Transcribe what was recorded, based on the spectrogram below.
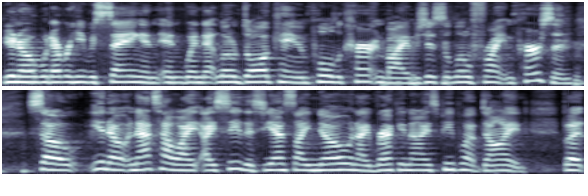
you know whatever he was saying. And, and when that little dog came and pulled the curtain by, it was just a little frightened person. So you know, and that's how I, I see this. Yes, I know and I recognize people have died, but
